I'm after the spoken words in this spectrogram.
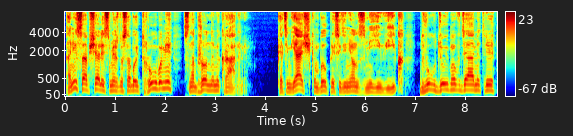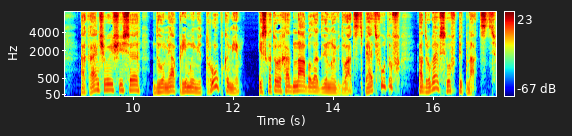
Они сообщались между собой трубами, снабженными кранами. К этим ящикам был присоединен змеевик двух дюймов в диаметре, оканчивающийся двумя прямыми трубками, из которых одна была длиной в 25 футов, а другая всего в 15.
